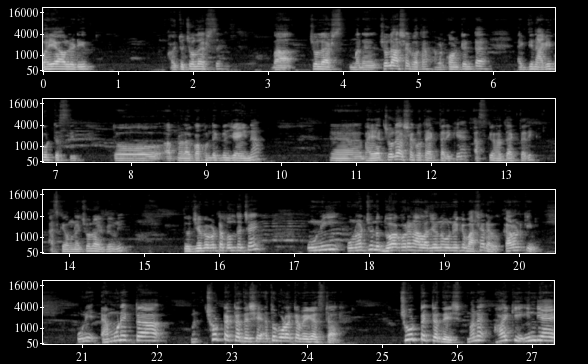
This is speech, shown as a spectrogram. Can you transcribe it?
ভাইয়া অলরেডি হয়তো চলে আসছে বা চলে আস মানে চলে আসার কথা, আবার কন্টেন্টটা একদিন আগে করতেছি। তো আপনারা কখন দেখবেন জানি না। ভাইয়া চলে আসার কথা এক তারিখে, আজকে হয়তো এক তারিখ। আজকে মনে চলে আসবে উনি। তো যে ব্যাপারটা বলতে চাই, উনি ওনার জন্য দোয়া করেন আল্লাহ যেন উনাকে বাঁচায় রাখুক। কারণ কি? উনি এমন একটা মানে ছোট্ট একটা দেশে, এত বড় একটা মেগা স্টার ছোট্ট একটা দেশ। মানে হয় কি, ইন্ডিয়ায়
